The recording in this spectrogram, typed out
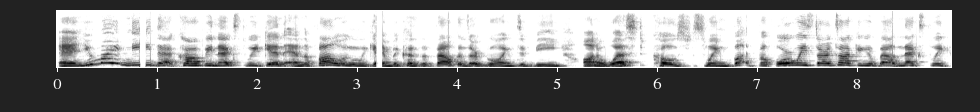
And you might need that coffee next weekend and the following weekend because the Falcons are going to be on a West Coast swing. But before we start talking about next week,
